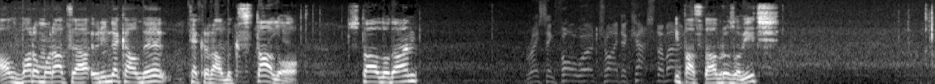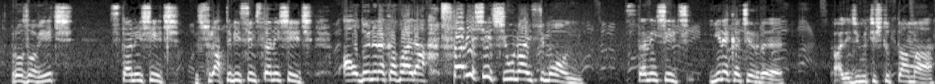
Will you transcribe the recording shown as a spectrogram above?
Alvaro Morata önünde kaldı. Tekrar aldık. Stalo. Stalo'dan bir pas daha Brozovic. Brozovic. Stanisic. Süratli bir isim Stanisic. Aldı önüne kafayla. Stanisic. Unai Simon. Stanisic yine kaçırdı. Kaleci müthiş tuttu ama.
